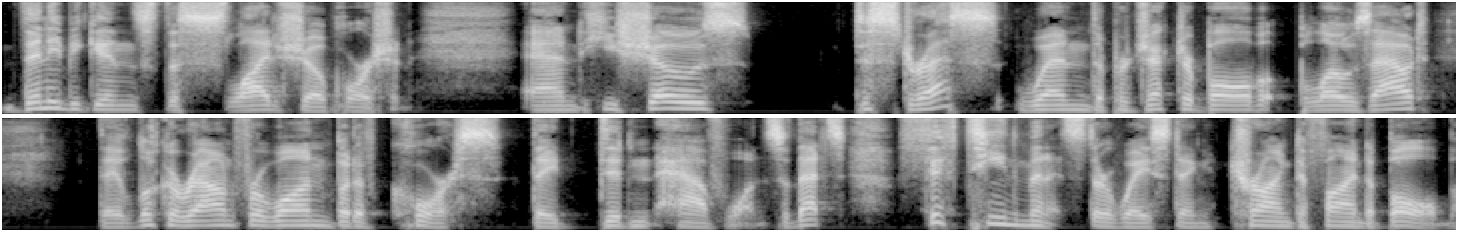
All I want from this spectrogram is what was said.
Then he begins the slideshow portion. And he shows distress when the projector bulb blows out. They look around for one, but of course they didn't have one. So that's 15 minutes they're wasting trying to find a bulb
